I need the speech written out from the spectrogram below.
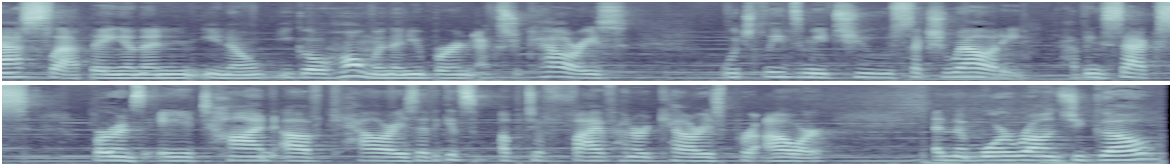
ass slapping and then, you know, you go home and then you burn extra calories, which leads me to sexuality. Having sex burns a ton of calories. I think it's up to 500 calories per hour. And the more rounds you go,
